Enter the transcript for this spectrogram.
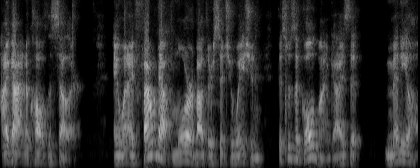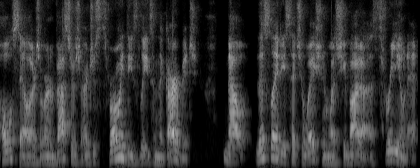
I got in a call with the seller. And when I found out more about their situation, this was a gold mine, guys, that many wholesalers or investors are just throwing these leads in the garbage. Now, this lady's situation was she bought a three unit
